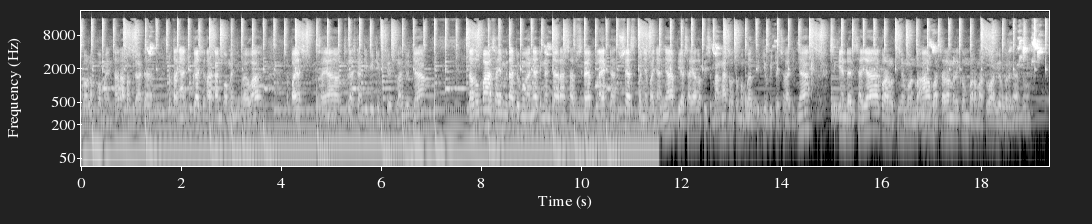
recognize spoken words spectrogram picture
kolom komentar. Apabila ada pertanyaan juga silahkan komen di bawah supaya saya jelaskan di video-video selanjutnya Tak lupa saya minta dukungannya dengan cara subscribe, like, dan share sebanyak-banyaknya biar saya lebih semangat untuk membuat video-video selanjutnya. Sekian dari saya, kurang lebihnya mohon maaf. Wassalamualaikum warahmatullahi wabarakatuh.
